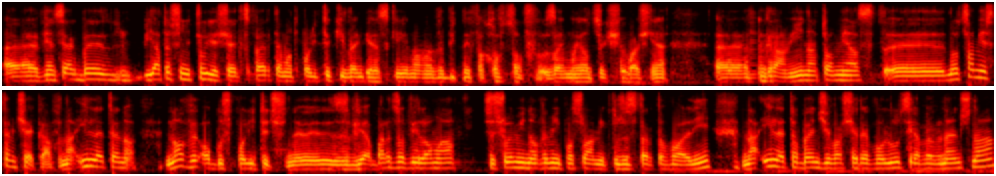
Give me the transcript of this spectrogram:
E, więc jakby ja też nie czuję się ekspertem od polityki węgierskiej. Mamy wybitnych fachowców zajmujących się właśnie E, Węgrami. Natomiast e, no, sam jestem ciekaw, na ile ten nowy obóz polityczny z bardzo wieloma przyszłymi nowymi posłami, którzy startowali, na ile to będzie właśnie rewolucja wewnętrzna,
